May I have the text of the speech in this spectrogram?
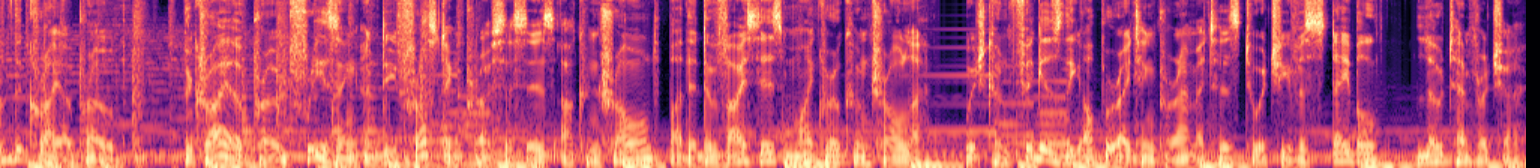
of the cryoprobe. The cryoprobe freezing and defrosting processes are controlled by the device's microcontroller, which configures the operating parameters to achieve a stable, low temperature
